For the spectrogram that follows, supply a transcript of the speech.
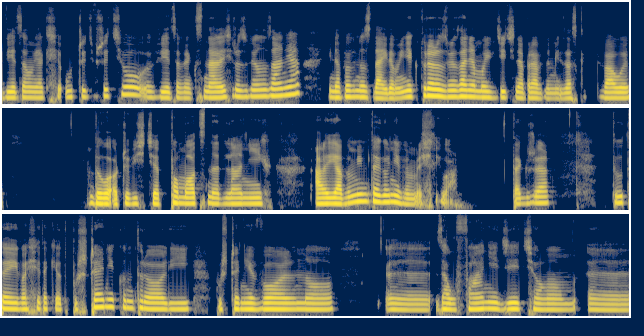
wiedzą, jak się uczyć w życiu, wiedzą, jak znaleźć rozwiązania i na pewno znajdą. I niektóre rozwiązania moich dzieci naprawdę mnie zaskakiwały. Były oczywiście pomocne dla nich, ale ja bym im tego nie wymyśliła. Także tutaj właśnie takie odpuszczenie kontroli, puszczenie wolno, y, zaufanie dzieciom, y,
